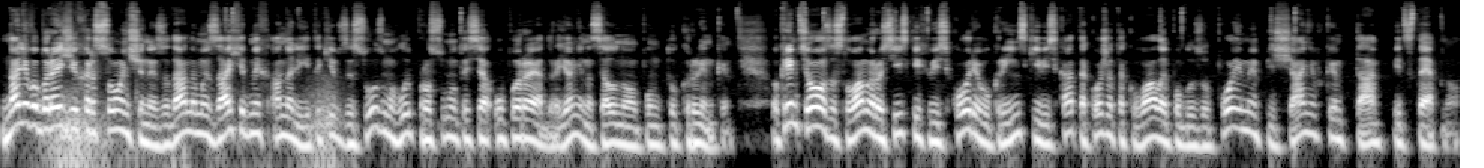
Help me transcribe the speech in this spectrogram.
На лівобережжі Херсонщини, за даними західних аналітиків, ЗСУ змогли просунутися уперед в районі населеного пункту Кринки. Окрім цього, за словами російських військових, українські війська також атакували поблизу пойми, Піщанівки та Підстепного.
